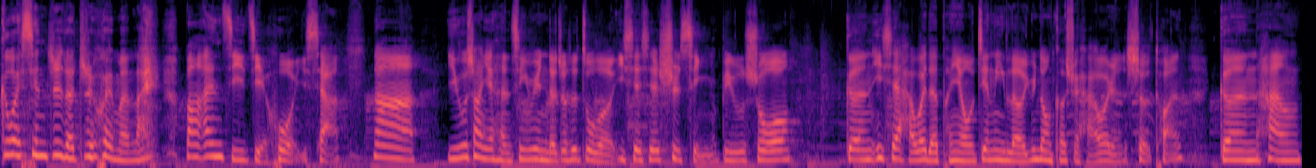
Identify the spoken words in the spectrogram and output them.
各位先知的智慧们来帮安吉解惑一下。那一路上也很幸运的，就是做了一些些事情，比如说跟一些海外的朋友建立了运动科学海外人社团，跟和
